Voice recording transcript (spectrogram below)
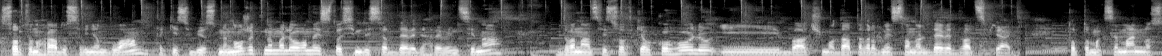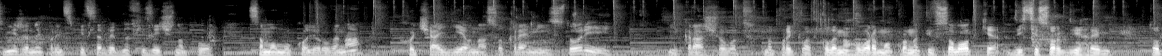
Сорт винограду Sauvignon Blanc, такий собі осьминожик намальований, 179 гривень ціна, 12% алкоголю і бачимо дата виробництва 0925. Тобто максимально свіже, ну і в принципі це видно фізично по самому кольору вина. Хоча є в нас окремі історії, і краще, от, наприклад, коли ми говоримо про напівсолодке 242 гривні, то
